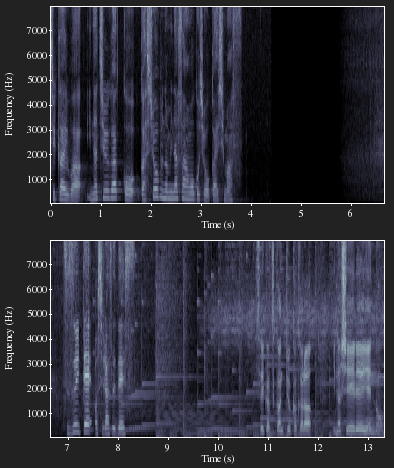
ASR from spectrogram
次回は稲中学校合唱部の皆さんをご紹介します。続いてお知らせです。生活環境課から稲市営霊園の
